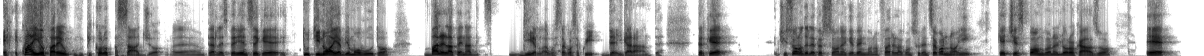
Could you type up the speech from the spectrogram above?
E, e qua io farei un, un piccolo passaggio eh, per le esperienze che tutti noi abbiamo avuto, vale la pena dirla questa cosa qui del garante, perché ci sono delle persone che vengono a fare la consulenza con noi, che ci espongono il loro caso e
